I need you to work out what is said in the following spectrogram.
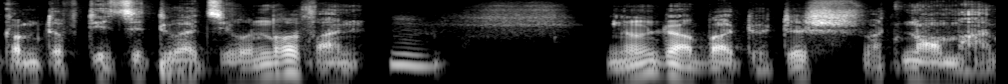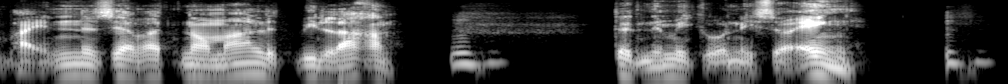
kommt auf die Situation drauf an. Hm. Ne? Aber das ist was normal. Weinen ist ja was Normales, wie Lachen. Mhm. Das nehme ich auch nicht so eng. Mhm.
